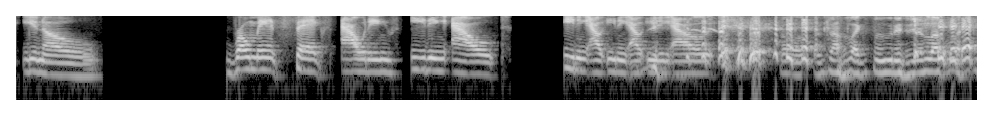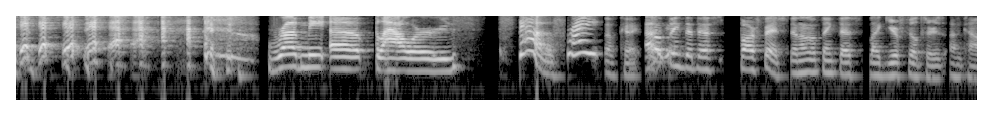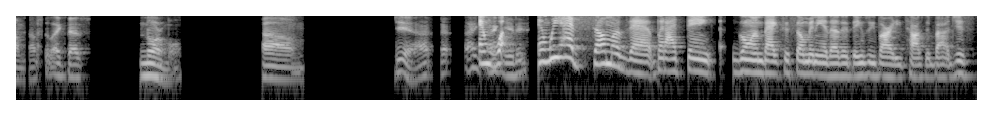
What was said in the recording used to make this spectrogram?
you know romance, sex, outings, eating out, eating out, eating out, eating out. So it sounds like food is your love language. Rub me up, flowers, stuff, right? Okay. I don't think that that's far fetched, and I don't think that's like your filter is uncommon. I feel like that's normal. Um, yeah, I, I, And I get it. And we had some of that, but I think going back to so many of the other things we've already talked about, just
